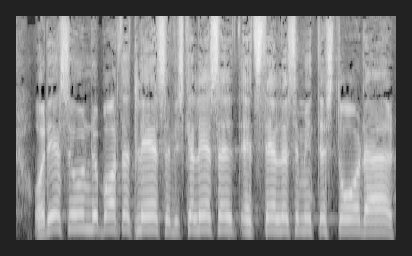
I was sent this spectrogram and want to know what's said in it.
Och det är så underbart att läsa, vi ska läsa ett, ett ställe som inte står där,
